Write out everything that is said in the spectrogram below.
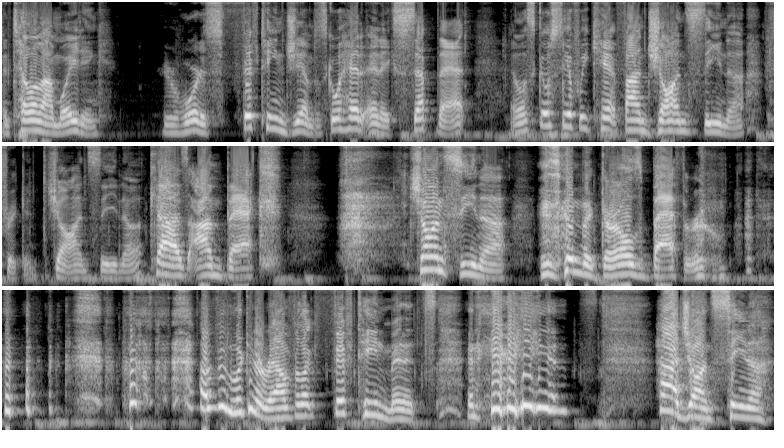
and tell him I'm waiting. Your reward is 15 gems. Let's go ahead and accept that. And let's go see if we can't find John Cena. Freaking John Cena. Guys, I'm back. John Cena is in the girls' bathroom. I've been looking around for like 15 minutes, and here he is. Hi, John Cena.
